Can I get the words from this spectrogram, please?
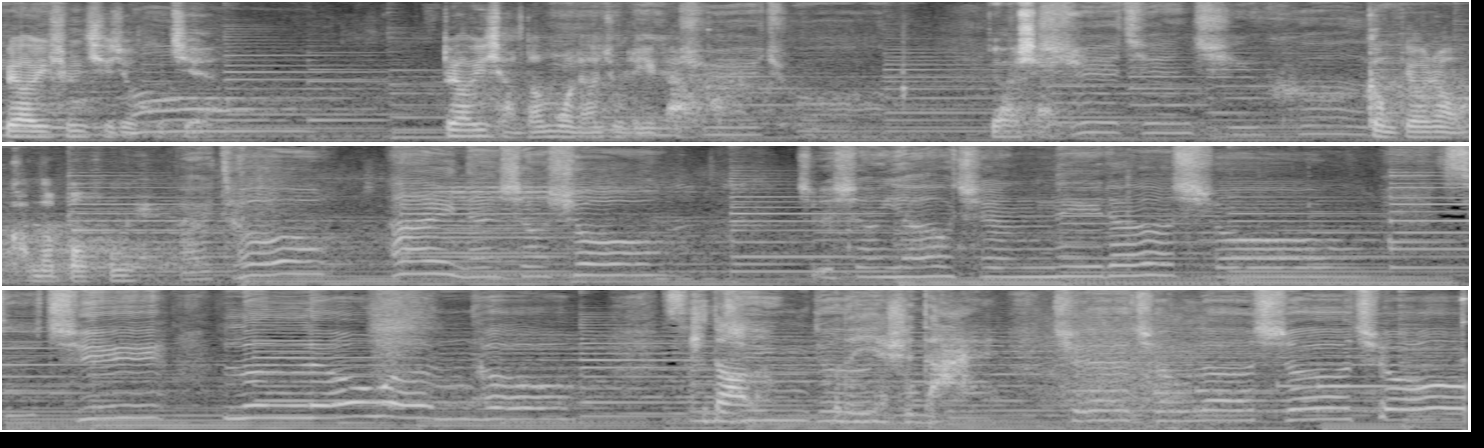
不要一生气就不见，不要一想到莫良就离开我，不要下雨，更不要让我看到暴风雨。相守，只想要牵你的手，四季轮流问候，知道了，我的也是大海。却成了奢求。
